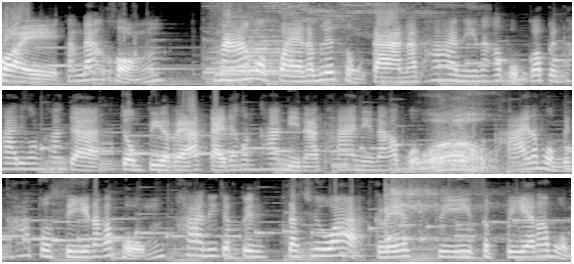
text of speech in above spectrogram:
ปล่อยทางด้านของ น้ำออกไปนะเล่นสงกรารนะท่านี้นะครับผมก็เป็นท่าที่ค่อนข้างจะโจมตีระยะไกลได้ค่อนข้างดีนะท่านี้นะครับผมเกมสุดท้ายนะผมเป็นท่าตัว C นะครับผมท่านี้จะเป็นจะชื่อว่า Grace C Spear นะครับผม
